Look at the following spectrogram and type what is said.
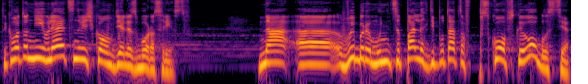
Так вот, он не является новичком в деле сбора средств на э, выборы муниципальных депутатов Псковской области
